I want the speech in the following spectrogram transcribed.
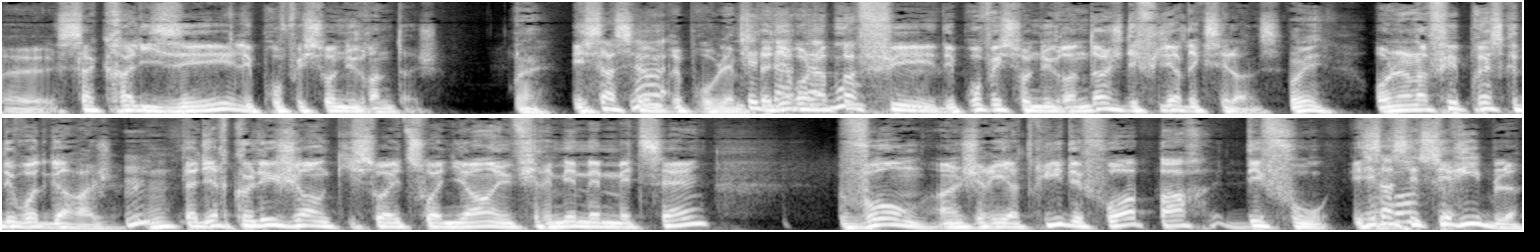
euh, sacraliser les professions du grand âge. Ouais. Et ça, c'est un vrai problème. c'est C'est-à-dire, un on n'a pas fait des professions du grand âge des filières d'excellence. Oui. On en a fait presque des voies de garage. Mhm. C'est-à-dire que les gens qui sont aides-soignants, infirmiers, même médecins, vont en gériatrie des fois par défaut. Et Mais ça, c'est terrible.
